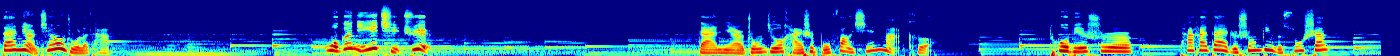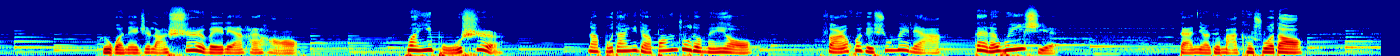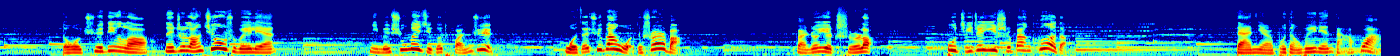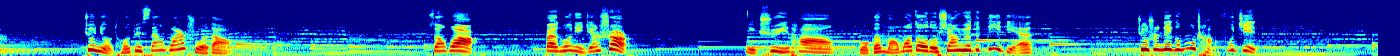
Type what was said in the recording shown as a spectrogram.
丹尼尔叫住了他。我跟你一起去。丹尼尔终究还是不放心马克，特别是他还带着生病的苏珊。如果那只狼是威廉还好，万一不是，那不但一点帮助都没有，反而会给兄妹俩带来威胁。丹尼尔对马克说道。等我确定了那只狼就是威廉，你们兄妹几个团聚，我再去办我的事儿吧。反正也迟了，不急这一时半刻的。丹尼尔不等威廉答话，就扭头对三花说道：“三花，拜托你件事儿，你去一趟我跟毛毛豆豆相约的地点，就是那个牧场附近，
